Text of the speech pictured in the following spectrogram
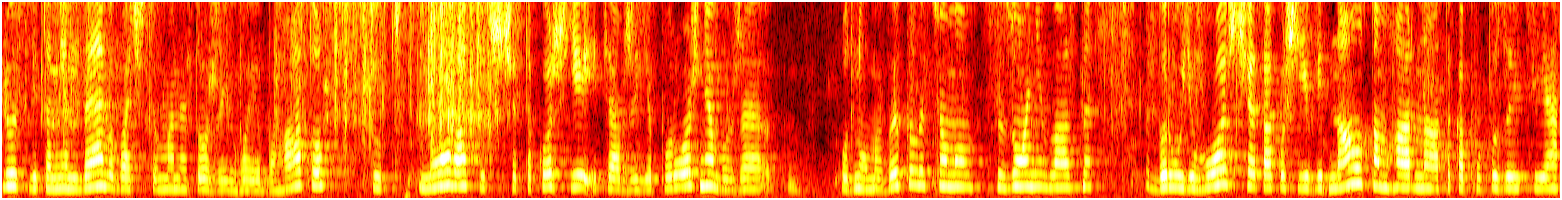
Плюс вітамін Д, ви бачите, у мене теж його є багато. Тут нова, тут ще також є, і ця вже є порожня, бо вже одну ми випили в цьому сезоні, власне. Беру його ще, також є від Now, там гарна така пропозиція.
